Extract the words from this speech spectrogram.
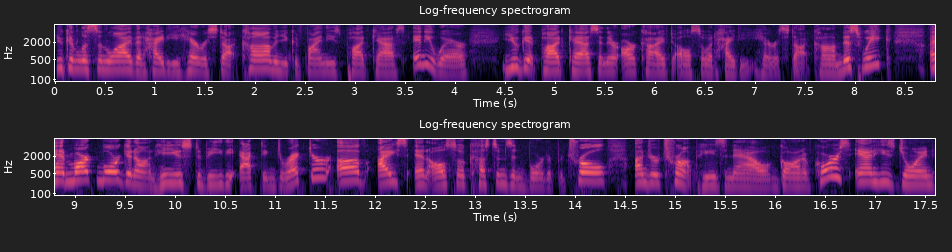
You can listen live at HeidiHarris.com and you can find these podcasts anywhere you get podcasts, and they're archived also at HeidiHarris.com. This week, I had Mark Morgan on. He used to be the acting director of ICE and also Customs and Border Patrol under Trump. He's now gone, of course, and he's joined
